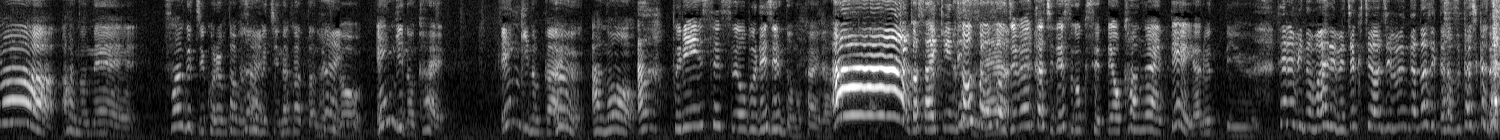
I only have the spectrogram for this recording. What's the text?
はあのね沢口これも多分沢口いなかったんだけど、演技の回、演技の会、うん、あのあ。プリンセス・オブ・レジェンドの回だ結構最近ですね。そうそうそう自分たちですごく設定を考えてやるっていう。テレビの前でめちゃくちゃ自分がなぜか恥ずかしかった。そう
